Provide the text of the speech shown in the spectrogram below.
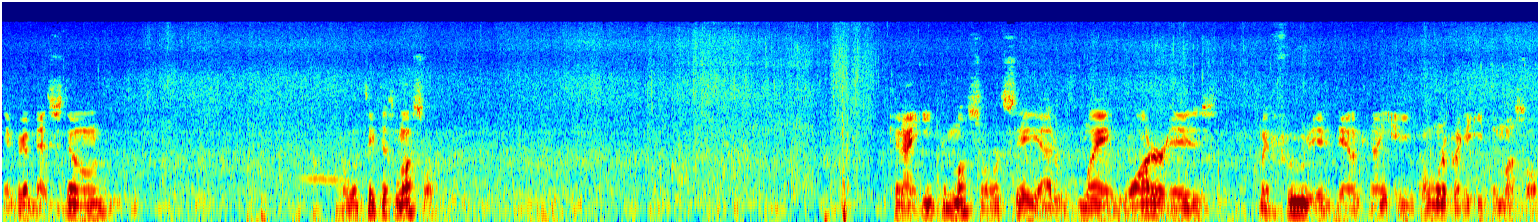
Okay, pick up that stone. I will take this mussel. Can I eat the mussel? Let's see. I, my water is, my food is down. Can I eat? I wonder if I can eat the mussel.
